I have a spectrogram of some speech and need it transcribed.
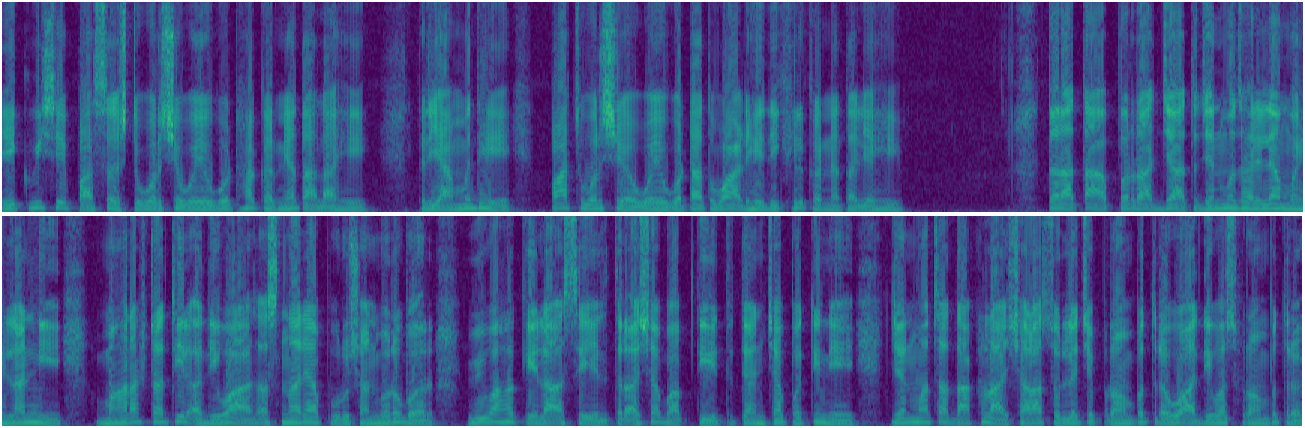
एकवीस ते पासष्ट वर्ष वयोगट हा करण्यात आला आहे. तर यामध्ये पाच वर्ष वयोगटात वाढ हे देखील करण्यात आली आहे. तर आता परराज्यात जन्म झालेल्या महिलांनी महाराष्ट्रातील अधिवास असणाऱ्या पुरुषांबरोबर विवाह केला असेल तर अशा बाबतीत त्यांच्या पतीने जन्माचा दाखला शाळा सोडल्याचे प्रमाणपत्र व अधिवास प्रमाणपत्र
